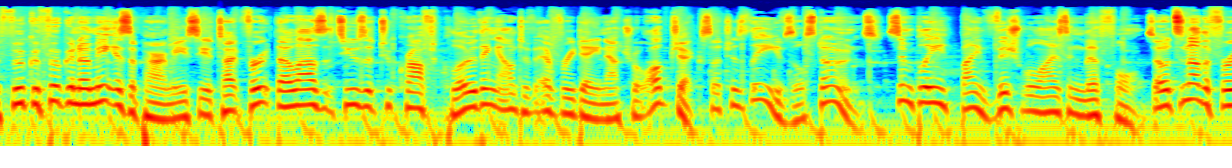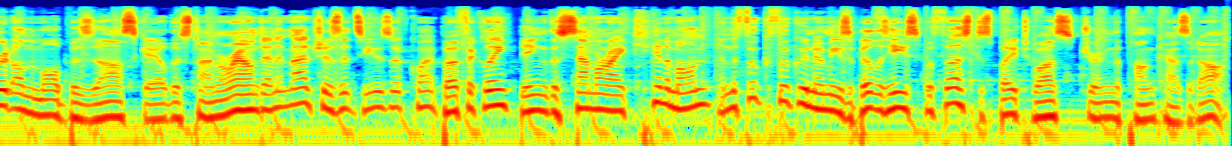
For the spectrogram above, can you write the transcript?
The Fukufuku no Mi is a paramecia type fruit that allows its user to craft clothing out of everyday natural objects such as leaves or stones, simply by visualizing their form. So it's another fruit on the more bizarre scale this time around, and it matches its user quite perfectly, being the samurai Kinemon, and the Fukufuku no Mi's abilities were first displayed to us during the Punk Hazard arc.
